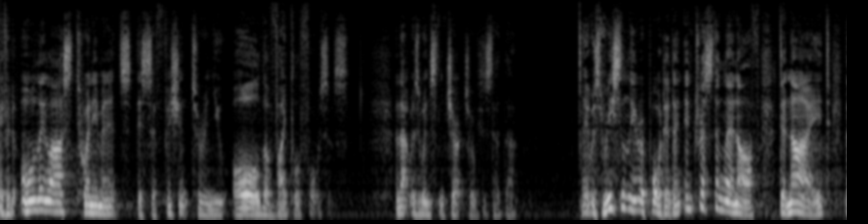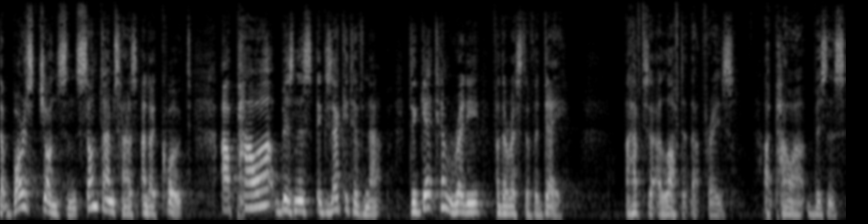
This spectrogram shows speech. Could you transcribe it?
if it only lasts 20 minutes, is sufficient to renew all the vital forces. And that was Winston Churchill who said that. It was recently reported and interestingly enough denied that Boris Johnson sometimes has, and I quote, a power business executive nap to get him ready for the rest of the day. I have to say, I laughed at that phrase. A power business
